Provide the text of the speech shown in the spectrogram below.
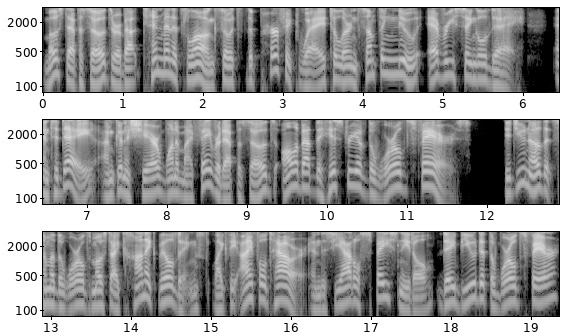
Most episodes are about 10 minutes long, so it's the perfect way to learn something new every single day. And today, I'm going to share one of my favorite episodes all about the history of the world's fairs. Did you know that some of the world's most iconic buildings, like the Eiffel Tower and the Seattle Space Needle, debuted at the World's Fair,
